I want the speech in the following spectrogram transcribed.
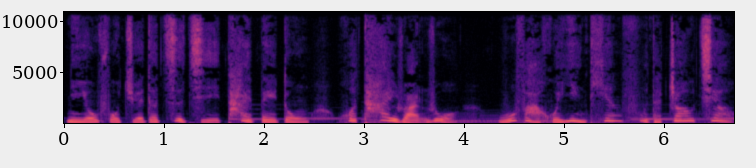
你有否觉得自己太被动或太软弱，无法回应天赋的招教？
